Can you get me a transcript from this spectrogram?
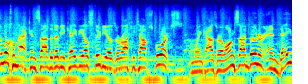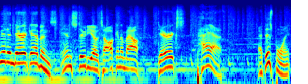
And welcome back inside the WKVL studios of Rocky Top Sports. I'm Wayne Kaiser alongside Booner and David and Derek Evans in studio talking about Derek's path. At this point,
